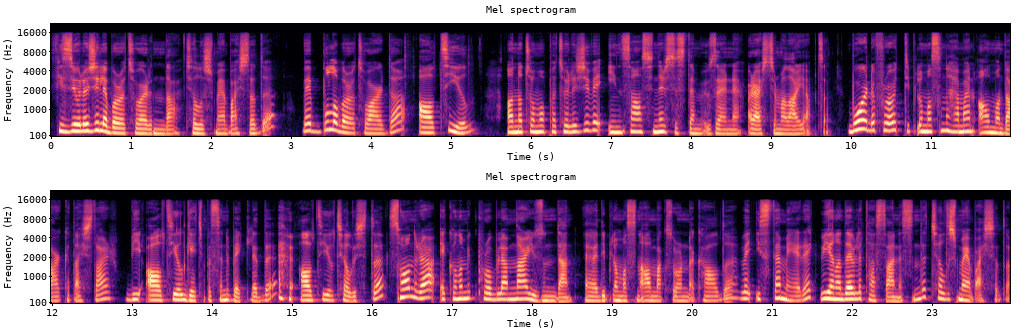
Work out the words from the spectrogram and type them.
fizyoloji laboratuvarında çalışmaya başladı ve bu laboratuvarda 6 yıl anatomopatoloji ve insan sinir sistemi üzerine araştırmalar yaptı. Bu arada Freud diplomasını hemen almadı arkadaşlar. Bir 6 yıl geçmesini bekledi. 6 yıl çalıştı. Sonra ekonomik problemler yüzünden e, diplomasını almak zorunda kaldı ve istemeyerek Viyana Devlet Hastanesi'nde çalışmaya başladı.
